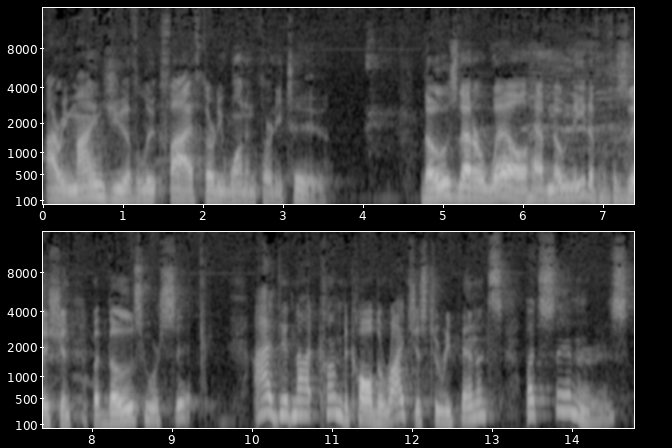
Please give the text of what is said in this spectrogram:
I remind you of Luke 5 31 and 32. Those that are well have no need of a physician, but those who are sick. I did not come to call the righteous to repentance, but sinners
